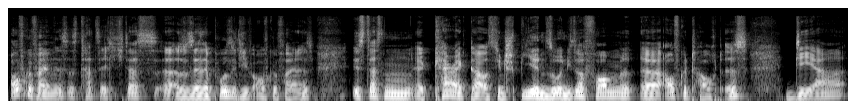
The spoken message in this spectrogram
aufgefallen ist, ist tatsächlich, dass, äh, also sehr, sehr positiv aufgefallen ist, ist, dass ein äh, Charakter aus den Spielen so in dieser Form äh, aufgetaucht ist, der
